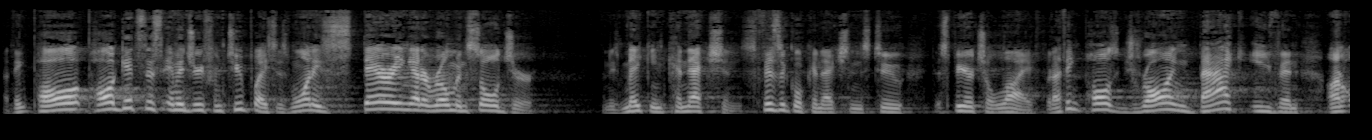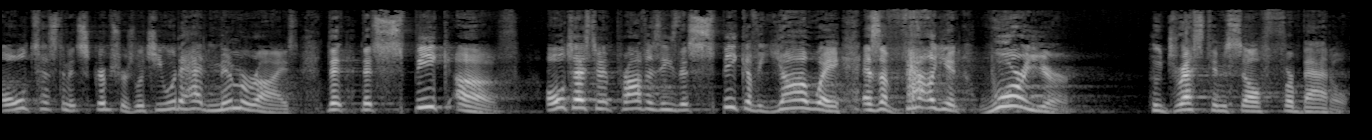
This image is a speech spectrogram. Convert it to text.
I think Paul, Paul gets this imagery from two places. One, he's staring at a Roman soldier and he's making connections, physical connections to the spiritual life. But I think Paul's drawing back even on Old Testament scriptures, which he would have had memorized, that, that speak of Old Testament prophecies that speak of Yahweh as a valiant warrior who dressed himself for battle.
